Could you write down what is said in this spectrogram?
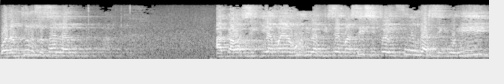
Bwana mtume sallam akawasikia mayahudi wakisema sisi twaifunga siku hii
